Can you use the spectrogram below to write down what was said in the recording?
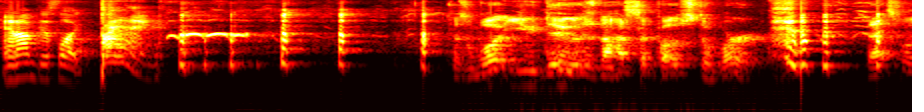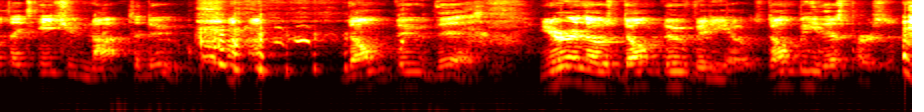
and I'm just like bang. Because what you do is not supposed to work. That's what they teach you not to do. don't do this. You're in those don't do videos. Don't be this person.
